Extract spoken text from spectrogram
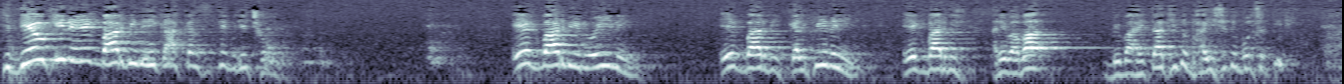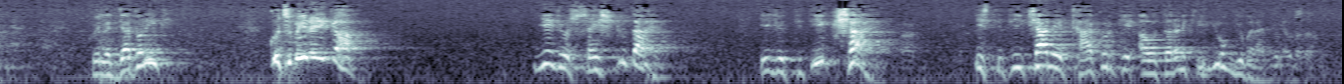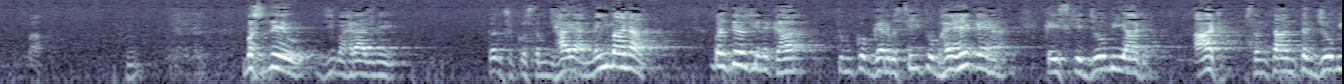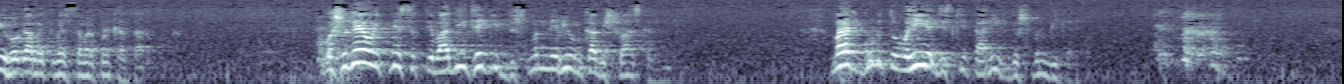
कि देवकी ने एक बार भी नहीं कहा कंस से मुझे छोड़ एक बार भी रोई नहीं, एक बार भी कल्पी नहीं, एक बार भी, अरे बाबा, विवाहिता थी तो भाई से तो बोल सकती थी। कोई लज्जा तो नहीं थी? कुछ भी नहीं कहा। ये जो सहिष्णुता है, ये जो तितीक्षा है, इस तितीक्षा ने ठाकुर के अवतरण की योग्य बना दिया। वसुदेव जी महाराज ने कंस को समझाया, नहीं माना। वसुदेव जी ने कहा तुमको गर्व से ही तो भय है कहना कि इसके जो भी आठ आठ संतान तक जो भी होगा, मैं तुम्हें समर्पण करता रहूँगा। वसुदेव इतने सत्यवादी थे कि दुश्मन ने भी उनका विश्वास कर लिया। महाराज, गुण तो वही है जिसकी तारीफ़ दुश्मन भी करे।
